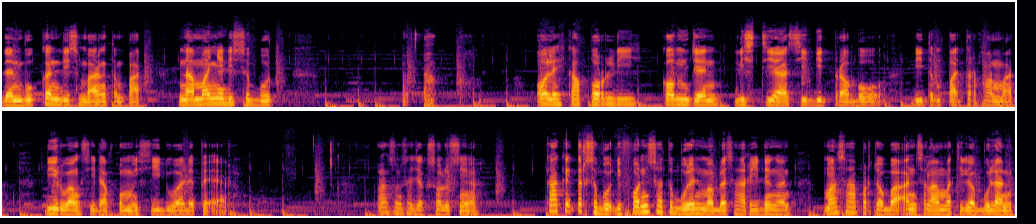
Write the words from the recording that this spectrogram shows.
dan bukan di sembarang tempat. Namanya disebut oleh Kapolri Komjen Listia Sigit Prabowo di tempat terhormat di ruang sidang Komisi 2 DPR. Langsung saja ke solusinya. Kakek tersebut difonis satu bulan 15 hari dengan masa percobaan selama tiga bulan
